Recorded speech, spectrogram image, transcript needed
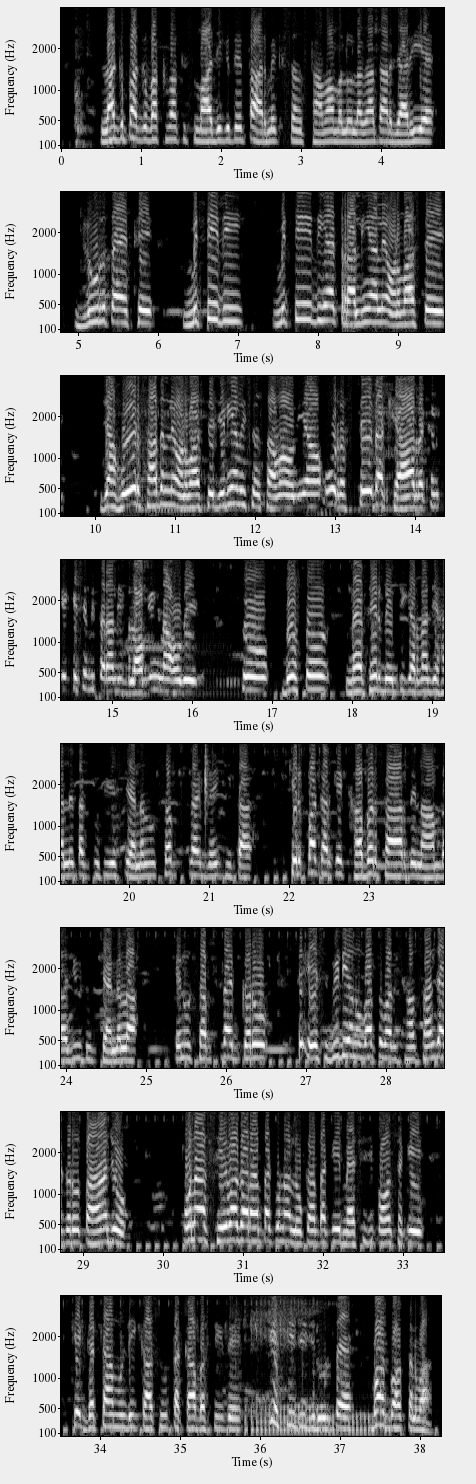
ਲਗਭਗ ਵੱਖ-ਵੱਖ ਸਮਾਜਿਕ ਤੇ ਧਾਰਮਿਕ ਸੰਸਥਾਵਾਂ ਵੱਲੋਂ ਲਗਾਤਾਰ ਜਾਰੀ ਹੈ। ਜ਼ਰੂਰਤ ਹੈ ਇੱਥੇ ਮਿੱਟੀ ਦੀ, ਮਿੱਟੀ ਦੀਆਂ ਟਰਾਲੀਆਂ ਲਿਆਉਣ ਵਾਸਤੇ ਜਾਂ ਹੋਰ ਸਾਧਨ ਲਿਆਉਣ ਵਾਸਤੇ ਜਿਹੜੀਆਂ ਵੀ ਸੰਸਥਾਵਾਂ ਆਉਂਦੀਆਂ, ਉਹ ਰਸਤੇ ਦਾ ਖਿਆਲ ਰੱਖਣ ਕਿ ਕਿਸੇ ਵੀ ਤਰ੍ਹਾਂ ਦੀ ਬਲੌਕਿੰਗ ਨਾ ਹੋਵੇ। ਸੋ ਦੋਸਤੋ, ਮੈਂ ਫਿਰ ਬੇਨਤੀ ਕਰਦਾ ਜੇ ਹਾਲੇ ਤੱਕ ਤੁਸੀਂ ਇਸ ਚੈਨਲ ਨੂੰ ਸਬਸਕ੍ਰਾਈਬ ਨਹੀਂ ਕੀਤਾ, ਕਿਰਪਾ ਕਰਕੇ ਖਬਰਸਾਰ ਦੇ ਨਾਮ ਦਾ YouTube ਚੈਨਲ ਆ, ਇਹਨੂੰ ਸਬਸਕ੍ਰਾਈਬ ਕਰੋ ਤੇ ਇਸ ਵੀਡੀਓ ਨੂੰ ਵੱਧ ਤੋਂ ਵੱਧ ਸਾਂਝਾ ਕਰੋ ਤਾਂ ਜੋ ਉਹਨਾਂ ਸੇਵਾਦਾਰਾਂ ਤੱਕ, ਉਹਨਾਂ ਲੋਕਾਂ ਤੱਕ ਇਹ ਮੈਸੇਜ ਪਹੁੰਚ ਸਕੇ ਕਿ ਗੱਟਾ ਮੁੰਡੀ ਕਾਸੂ ਧੱਕਾ ਬਸਤੀ ਤੇ ਕਿਸ ਚੀਜ਼ ਦੀ ਜ਼ਰੂਰਤ ਹੈ। ਬਹੁਤ ਬਹੁਤ ਧੰਨਵਾਦ।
